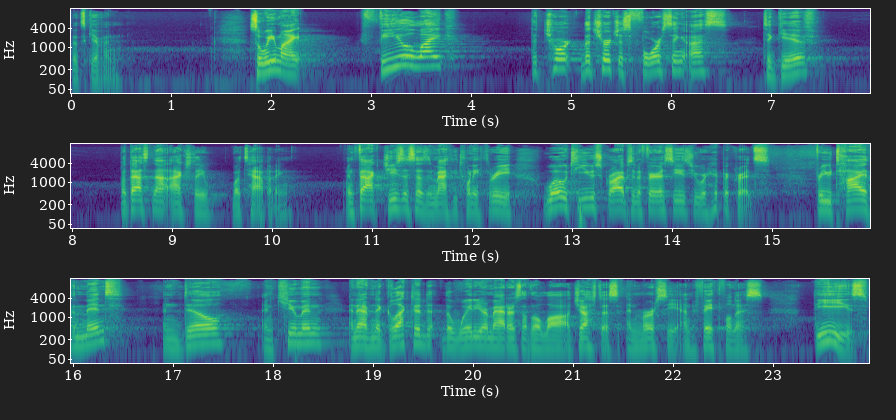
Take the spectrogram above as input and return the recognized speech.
that's given. So we might feel like the church, the church is forcing us to give, but that's not actually what's happening. In fact, Jesus says in Matthew 23 Woe to you, scribes and Pharisees, you are hypocrites, for you tithe mint and dill and cumin, and have neglected the weightier matters of the law, justice and mercy and faithfulness. These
